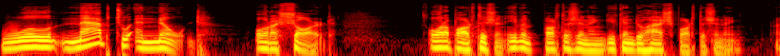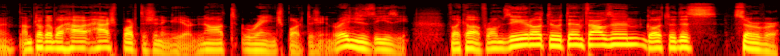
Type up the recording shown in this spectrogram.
will map to a node or a shard or a partition. Even partitioning, you can do hash partitioning. Right? I'm talking about hash partitioning here, not range partitioning. Range is easy. It's like uh, from zero to ten thousand, go to this server.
